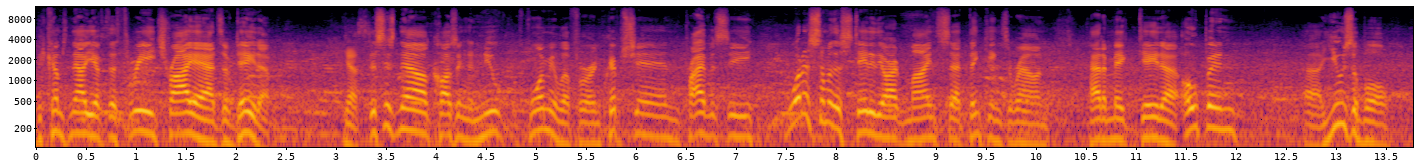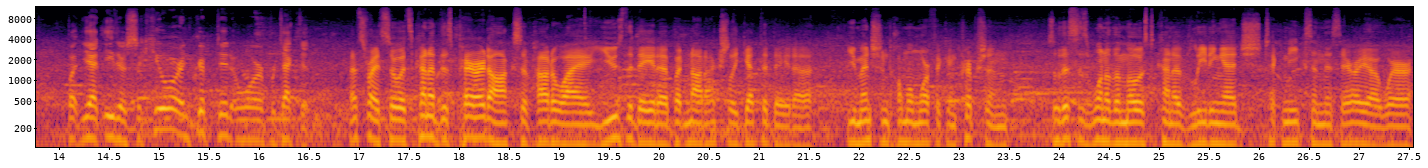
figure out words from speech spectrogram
becomes now you have the three triads of data. yes. This is now causing a new formula for encryption, privacy. What are some of the state-of-the-art mindset thinkings around how to make data open, uh, usable, but yet either secure, encrypted, or protected? That's right, so it's kind of this paradox of how do I use the data but not actually get the data. You mentioned homomorphic encryption, so this is one of the most kind of leading edge techniques in this area where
